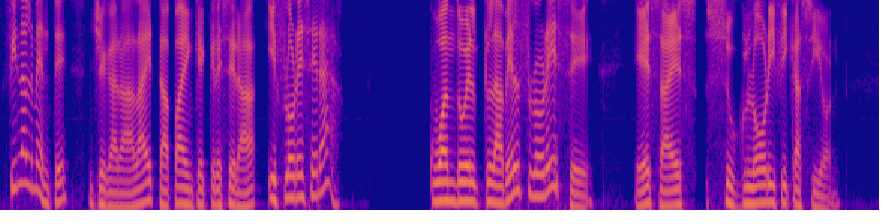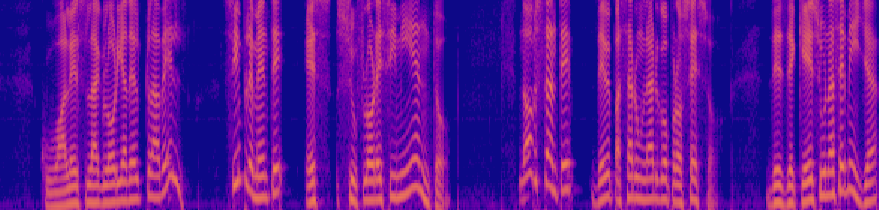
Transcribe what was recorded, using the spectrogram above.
finalmente llegará a la etapa en que crecerá y florecerá. Cuando el clavel florece, esa es su glorificación. ¿Cuál es la gloria del clavel? Simplemente es su florecimiento. No obstante, debe pasar un largo proceso, desde que es una semilla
